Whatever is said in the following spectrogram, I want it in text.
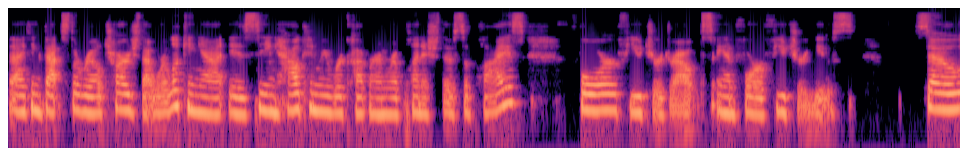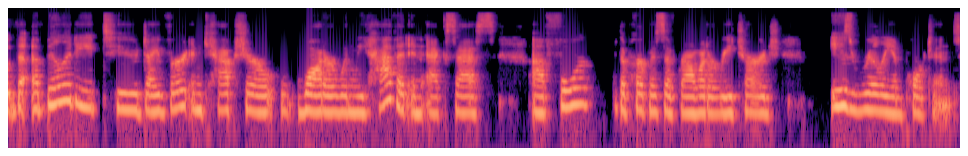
i think that's the real charge that we're looking at is seeing how can we recover and replenish those supplies for future droughts and for future use. So the ability to divert and capture water when we have it in excess uh, for the purpose of groundwater recharge is really important.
